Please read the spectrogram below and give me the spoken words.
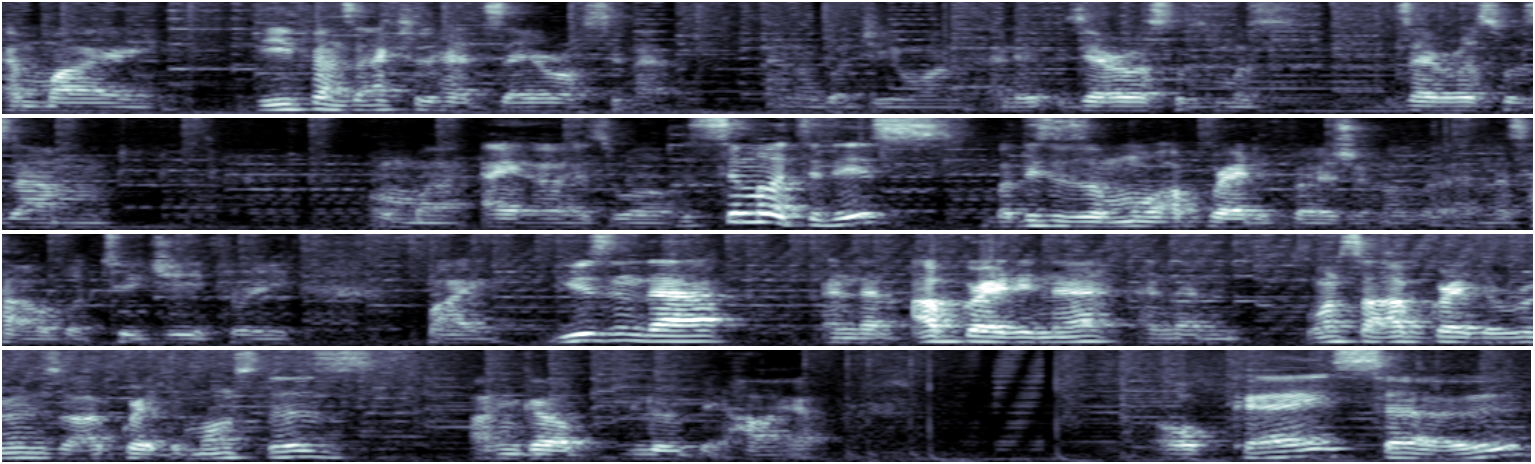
and my defense actually had Zeros in it, and I got G1, and Zeros was, was Zeros was um on my AO as well. It's similar to this, but this is a more upgraded version of it, and that's how I got 2G3 by using that and then upgrading that, and then once I upgrade the runes, I upgrade the monsters, I can go a little bit higher. Okay, so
